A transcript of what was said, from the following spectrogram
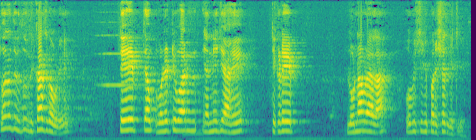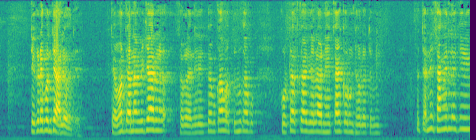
तो आता तो विकास गवळे ते त्या वडेट्टीवार यांनी जे आहे तिकडे लोणावळ्याला ओबीसीची परिषद घेतली. तिकडे पण ते आले होते. तेव्हा त्यांना विचारलं सगळ्यांनी का तुम्ही का कोर्टात काय गेला आणि हे काय करून ठेवलं तुम्ही? तर त्यांनी सांगितलं की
